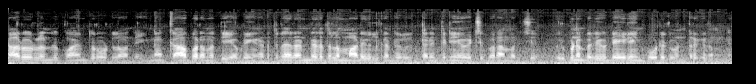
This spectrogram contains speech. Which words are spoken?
கரூர்லேருந்து கோயம்புத்தூர் ரோட்டில் வந்தீங்கன்னா காப்பரமத்தி அப்படிங்கிற இடத்துல ரெண்டு இடத்துல மாடுகள் கன்றுகள் தனித்தனியாக வச்சு பராமரித்து விற்பனை பதிவு டெய்லியும் போட்டுட்டு வந்துருக்குறோங்க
